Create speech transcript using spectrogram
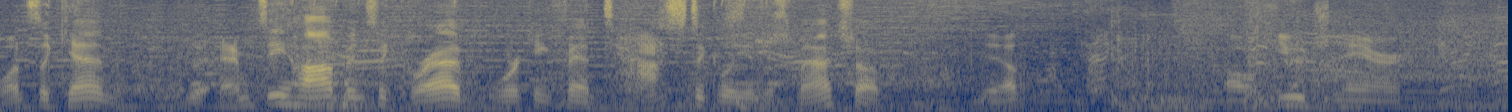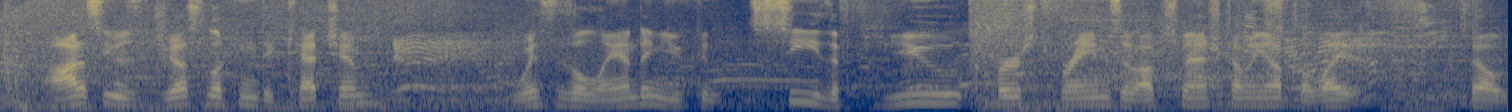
Once again, the empty hop into grab working fantastically in this matchup. Yep. Oh, huge nair. Odyssey was just looking to catch him with the landing. You can see the few first frames of up smash coming up. The light fell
